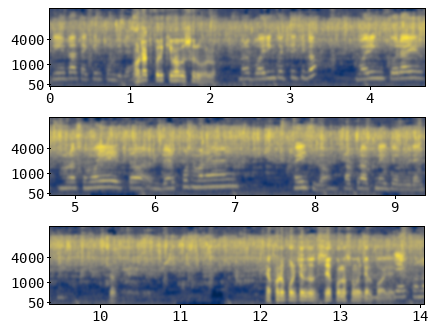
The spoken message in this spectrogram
দিন রাত একই রকম বিরায়। হঠাৎ করে কীভাবে শুরু হলো? মানে বোরিং করতেছিল। বোরিং করাই মানে সময়ে একটা দেড় ফুট মানে হয়েছিল। তারপরে আপনি এই জল বিরাইছে এখনও পর্যন্ত যে কোনো সময় জল পাওয়া যায়। যে কোনো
